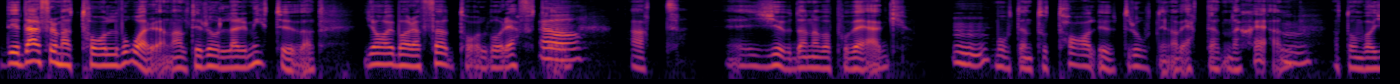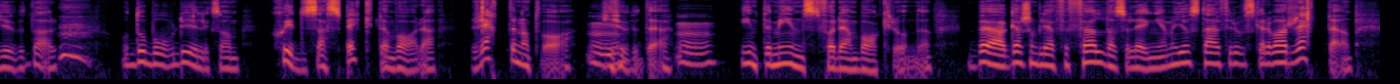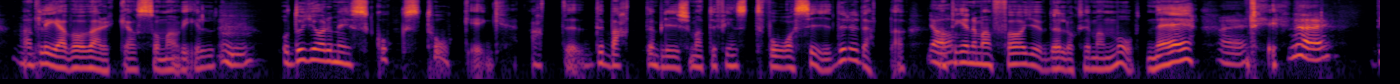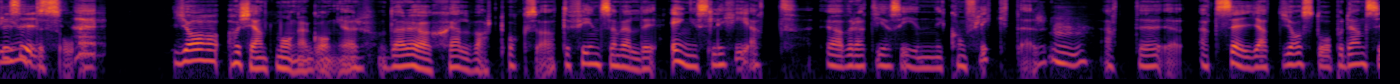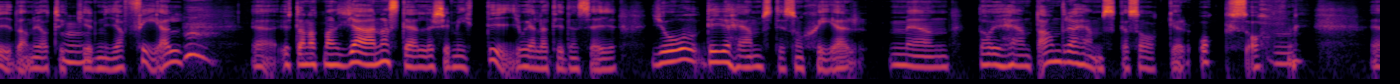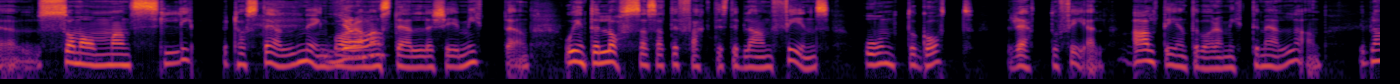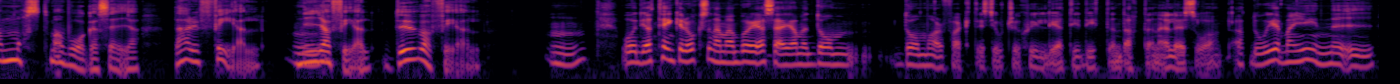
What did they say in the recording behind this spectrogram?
det är därför de här 12 åren alltid rullar i mitt huvud. Jag är bara född 12 år efter Ja. att eh, judarna var på väg Mm. mot en total utrotning av ett enda skäl. Mm. Att de var judar. Och då borde ju liksom skyddsaspekten vara rätten att vara Mm. jude. Inte minst för den bakgrunden. Bögar som blev förföljda så länge, men just därför ska det vara rätten att leva och verka som man vill. Och då gör det mig skogstokig att eh, debatten blir som att det finns två sidor i detta. Ja. Antingen är man för jude eller också är man mot. Nej, Nej, det, Nej det är inte så. Jag har känt många gånger, och där har jag själv varit också, att det finns en väldig ängslighet över att ge sig in i konflikter. Mm. Att, eh, att säga att jag står på den sidan och jag tycker Mm. ni har fel. Eh, utan att man gärna ställer sig mitt i och hela tiden säger jo, det är ju hemskt det som sker, men det har ju hänt andra hemska saker också. Mm. Eh, Som om man slipper ta ställning, bara Ja. man ställer sig i mitten. Och inte låtsas att det faktiskt ibland finns ont och gott, rätt och fel. Allt är inte bara mittemellan. Ibland måste man våga säga, det här är fel. Ni har fel, du har fel. Mm. Och jag tänker också när man börjar säga ja men de, de har faktiskt gjort sig skyldiga till ditten datten eller så. Att då är man ju inne i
